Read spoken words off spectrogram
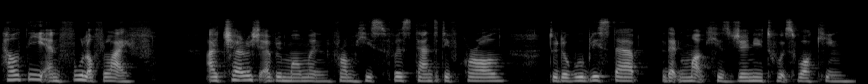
healthy and full of life. I cherish every moment from his first tentative crawl to the wobbly step that marked his journey towards walking.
